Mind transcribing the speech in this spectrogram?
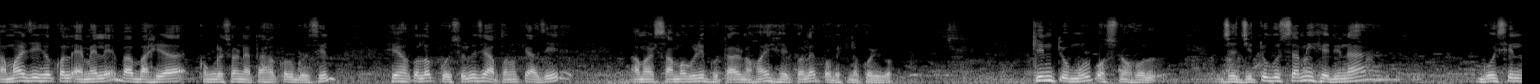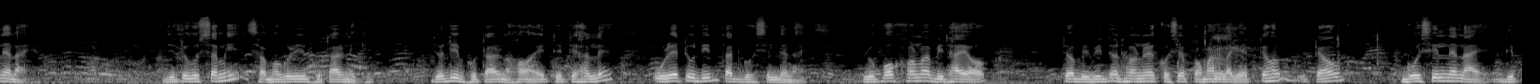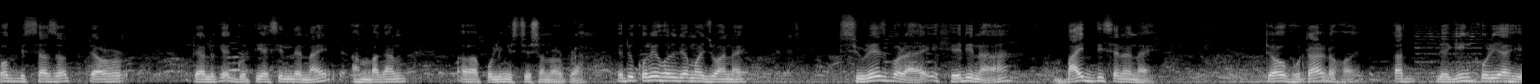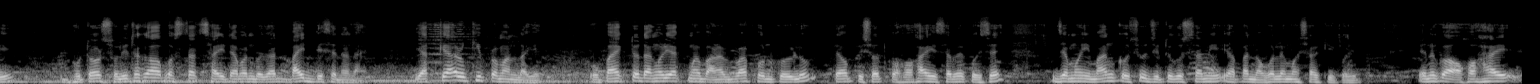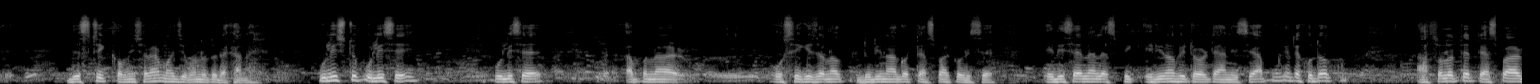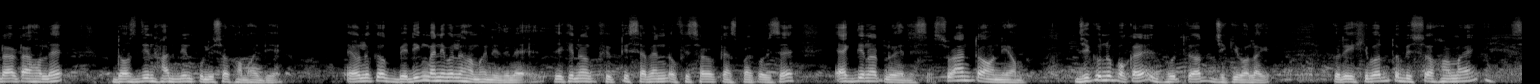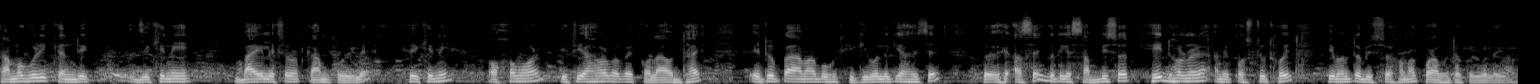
আমাৰ যিসকল এম এল এ বা বাহিৰা কংগ্ৰেছৰ নেতাসকল গৈছিল সেইসকলক কৈছিলোঁ যে আপোনালোকে আজি আমাৰ চামগুৰি ভোটাৰ নহয় সেইসকলে প্ৰৱেশ নকৰিব। কিন্তু মোৰ প্ৰশ্ন হ'ল যে জিতু গোস্বামী সেইদিনা গৈছিল নে নাই? জিতু গোস্বামী চামগুৰিৰ ভোটাৰ নেকি? যদি ভোটাৰ নহয় তেতিয়াহ'লে ওৰেটো দিন তাত গৈছিল নে নাই? ৰূপক শৰ্মা বিধায়ক তেওঁ বিভিন্ন ধৰণেৰে কৈছে প্ৰমাণ লাগে। তেওঁ তেওঁ গৈছিল নে নাই? দীপক বিশ্বাসত তেওঁৰ তেওঁলোকে গতিয়াইছিল নে নাই? আমবাগান পলিং ষ্টেচনৰ পৰা। এইটো ক'লেই হ'ল যে মই যোৱা নাই। সুৰেশ বৰাই সেইদিনা বাইট দিছেনে নাই? তেওঁ ভোটাৰ নহয় তাত ৰেগিং কৰি আহি ভোটৰ চলি থকা অৱস্থাত চাৰিটামান বজাত বাইট দিছেনে নাই? ইয়াতকৈ আৰু কি প্ৰমাণ লাগে? উপায়ুক্ত ডাঙৰীয়াক মই বাৰম্বাৰ ফোন কৰিলোঁ। তেওঁ পিছত সহায় হিচাপে কৈছে যে মই ইমান কৈছোঁ জিতু গোস্বামী ইয়াৰ পৰা নগ'লে মই ছাৰ কি কৰিম? এনেকুৱা অসহায় ডিষ্ট্ৰিক্ট কমিশ্যনাৰ মই জীৱনতো দেখা নাই। পুলিচটো পুলিচেই পুলিচে আপোনাৰ অ' চি কেইজনক দুদিনৰ আগত ট্ৰেন্সফাৰ কৰিছে। এডিশ্যনেল এছ পিক এদিনৰ ভিতৰতে আনিছে। আপোনালোকে এতিয়া সোধক আচলতে ট্ৰেন্সফাৰ অৰ্ডাৰ এটা হ'লে দহ দিন সাত দিন পুলিচক সময় দিয়ে। এওঁলোকক বেডিং বান্ধিবলৈ সময় নিদিলে। যিখিনি ফিফটি ছেভেন অফিচাৰক ট্ৰেন্সফাৰ কৰিছে একদিনত লৈ আনিছে। চূড়ান্ত অনিয়ম। যিকোনো প্ৰকাৰে ভোটত জিকিব লাগে। গতিকে হিমন্ত বিশ্ব শৰ্মাই চামগুৰি কেন্দ্ৰিক যিখিনি বাই ইলেকশ্যনত কাম কৰিলে সেইখিনি অসমৰ ইতিহাসৰ বাবে কলা অধ্যায়। এইটোৰ পৰা আমাৰ বহুত শিকিবলগীয়া হৈছে। আছে গতিকে ছাব্বিছত সেই ধৰণেৰে আমি প্ৰস্তুত হৈ হিমন্ত বিশ্ব শৰ্মাক পৰাভূত কৰিব লাগিব।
